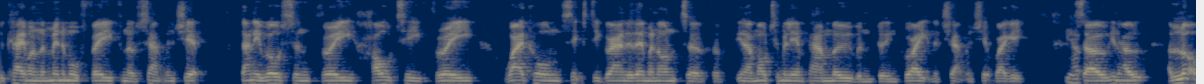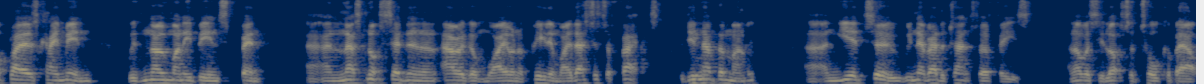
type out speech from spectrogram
who came on a minimal fee from the Championship. Danny Wilson, three. Holty, three. Waghorn, 60 grand, who then went on to, for, you know, multi-million pound move and doing great in the Championship, Waggy. Yep. So, you know, a lot of players came in with no money being spent. And that's not said in an arrogant way or an appealing way. That's just a fact. We didn't have the money. Uh, and year two, we never had the transfer fees. And obviously, lots of talk about.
